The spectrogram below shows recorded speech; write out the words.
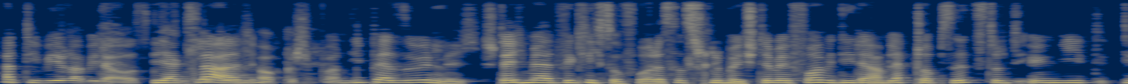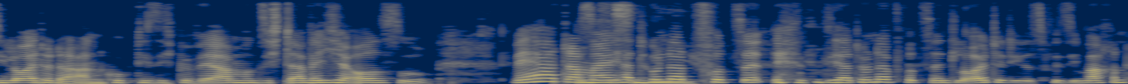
Hat die Vera wieder ausgesucht. Ja, klar. Da bin ich auch gespannt. Die persönlich. Stell ich mir halt wirklich so vor, das ist das Schlimme. Ich stelle mir vor, wie die da am Laptop sitzt und irgendwie die Leute da anguckt, die sich bewerben und sich da welche aussucht. Wer hat da Also sie meisten hat 100 Beef? Prozent, sie hat 100 Prozent Leute, die das für sie machen,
